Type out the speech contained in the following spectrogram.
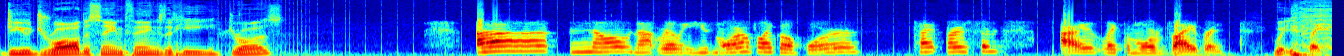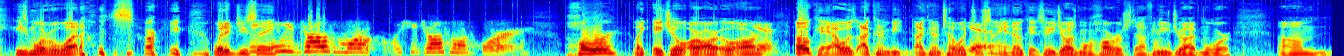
Do you draw the same things that he draws? Uh, no, not really. He's more of like a horror type person. I like a more vibrant. Wait, like he's more of a what? I'm sorry. What did you he, say? He draws more. He draws more horror. Horror, like H O R R O R. Yes. Okay, I was. I couldn't be. I couldn't tell what yes. you're saying. Okay, so he draws more horror stuff, and you drive more um,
